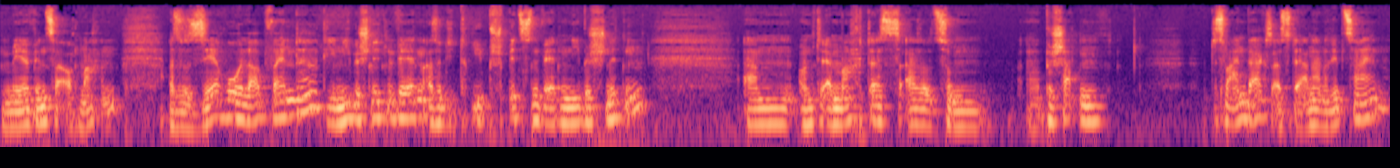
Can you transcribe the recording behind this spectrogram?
mehr Winzer auch machen. Also sehr hohe Laubwände, die nie beschnitten werden, also die Triebspitzen werden nie beschnitten. Ähm, und er macht das also zum äh, Beschatten des Weinbergs, also der anderen Rebzeilen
